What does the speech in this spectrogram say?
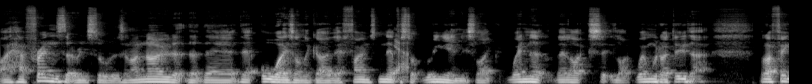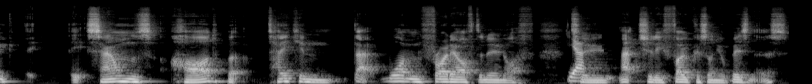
I have friends that are installers, and I know that, that they're they're always on the go. Their phones never yeah. stop ringing. It's like when they're like like when would I do that? But I think it, it sounds hard, but taking that one Friday afternoon off yeah. to actually focus on your business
